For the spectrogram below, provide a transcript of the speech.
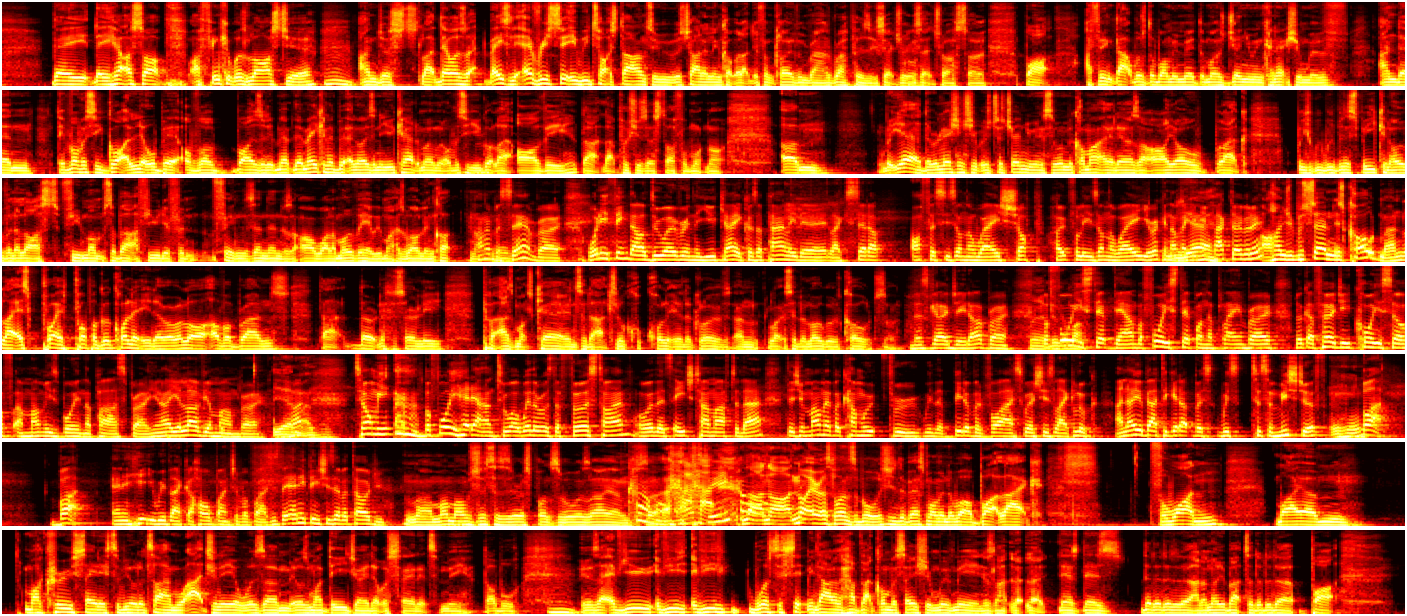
they they hit us up. I think it was last year, and just like there was basically every city we touched down to, we was trying to link up with like different clothing brands, rappers, etc., etc. So, but I think that was the one we made the most genuine connection with. And then they've obviously got a little bit of a buzz. They're making a bit of noise in the UK at the moment. Obviously, you've got like RV that that pushes their stuff and whatnot. Um, but yeah, the relationship was just genuine. So when we come out here, they was like, oh, yo, like, we, we, we've been speaking over the last few months about a few different things. And then was like, oh, while I'm over here, we might as well link up. You know what I Hundred mean? percent, bro. What do you think they'll do over in the UK? Because apparently they're like set up. Office is on the way. Shop hopefully is on the way. You reckon they'll make an impact over there? hundred percent. It's cold, man. Like it's, pro- it's proper good quality. There are a lot of other brands that don't necessarily put as much care into the actual quality of the clothes. And like I said, the logo is cold. So Let's go, G'd up, bro. big before you up. step down, before you step on the plane, bro. Look, I've heard you call yourself a mummy's boy in the past, bro. You know, you love your mum, bro. Yeah, man. Tell me, before you head out on tour, whether it was the first time or whether it's each time after that, does your mum ever come through with a bit of advice where she's like, "Look, I know you're about to get up with, with, to some mischief, Mm-hmm. but, but," and it hit you with like a whole bunch of advice. Is there anything she's ever told you? no, my mom's just as irresponsible as I am. Come on, Auntie, come no, on. no, not irresponsible. She's the best mom in the world. But like, for one, my um. My crew say this to me all the time. Well, actually, it was um, it was my DJ that was saying it to me. Double. Mm. It was like if you if you if you was to sit me down and have that conversation with me, and it's like, look, look, there's there's da da da da, and I know you're about to da da da, but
